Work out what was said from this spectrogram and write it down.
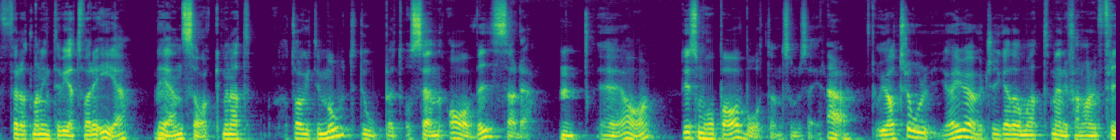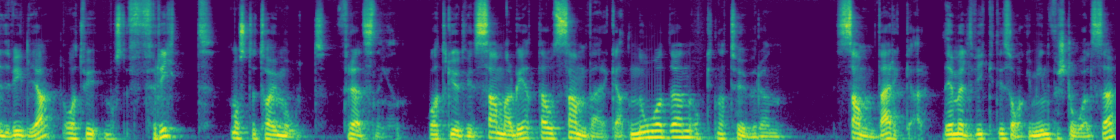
för att man inte vet vad det är, det är en sak. Men att ha tagit emot dopet och sen avvisar det, eh, ja, det är som att hoppa av båten som du säger. Ja. Och jag tror, jag är ju övertygad om att människan har en fri vilja och att vi måste fritt måste ta emot frälsningen. Och att Gud vill samarbeta och samverka, att nåden och naturen samverkar. Det är en väldigt viktig sak i min förståelse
